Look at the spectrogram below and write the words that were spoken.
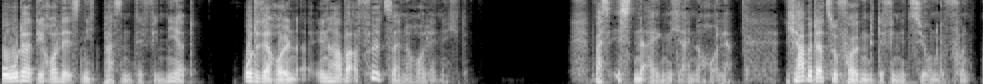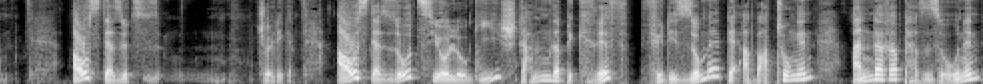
oder die Rolle ist nicht passend definiert. Oder der Rolleninhaber erfüllt seine Rolle nicht. Was ist denn eigentlich eine Rolle? Ich habe dazu folgende Definition gefunden. Aus der, Sozi Entschuldige. Aus der Soziologie stammender Begriff für die Summe der Erwartungen anderer Personen,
